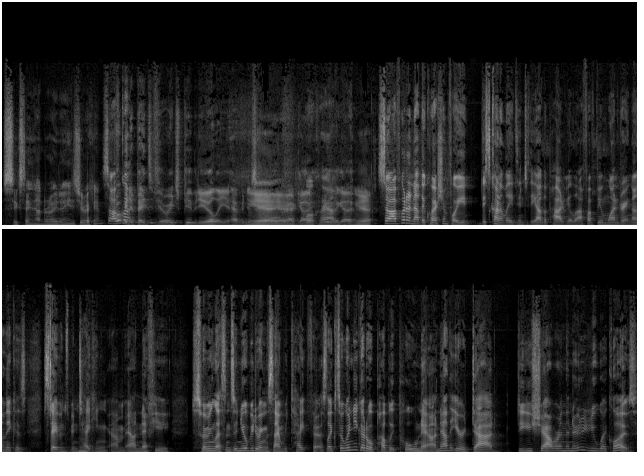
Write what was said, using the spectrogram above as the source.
sixteen, under 18s, You reckon? so i've Probably got depends if you reach puberty early. You're having to sort Yeah, of walk yeah. around going, Walk around. here we go. Yeah. So I've got another question for you. This kind of leads into the other part of your life. I've been wondering only because Stephen's been taking um, our nephew to swimming lessons, and you'll be doing the same with Tate first. Like, so when you go to a public pool now, now that you're a dad, do you shower in the nude or do you wear clothes?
